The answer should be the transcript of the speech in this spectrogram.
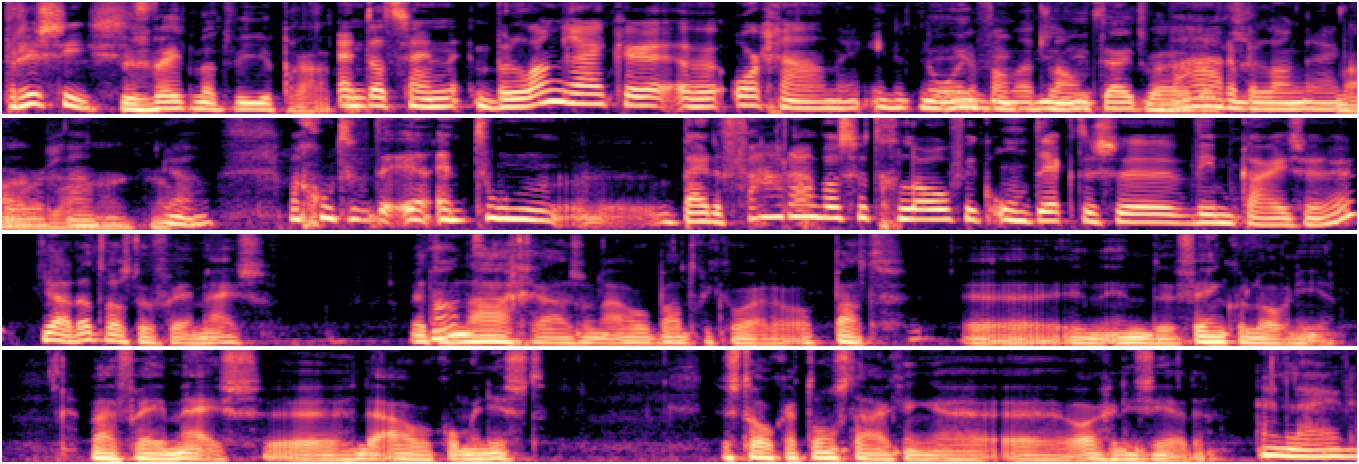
Precies. Dus weet met wie je praat. En dat zijn belangrijke uh, organen in het noorden van het land. In die tijd waren dat belangrijke organen. ja. Maar goed, en toen eh, bij de VARA was het geloof ik... ontdekten ze Wim Keizer, hè? Ja, dat was door Vreemijs. Met een Nagra, zo'n oude bandrecorder, op pad uh, in, in de veenkoloniën. Waar Vree Meijs, uh, de oude communist, de strookkartonstaking uh, organiseerde. En leidde.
